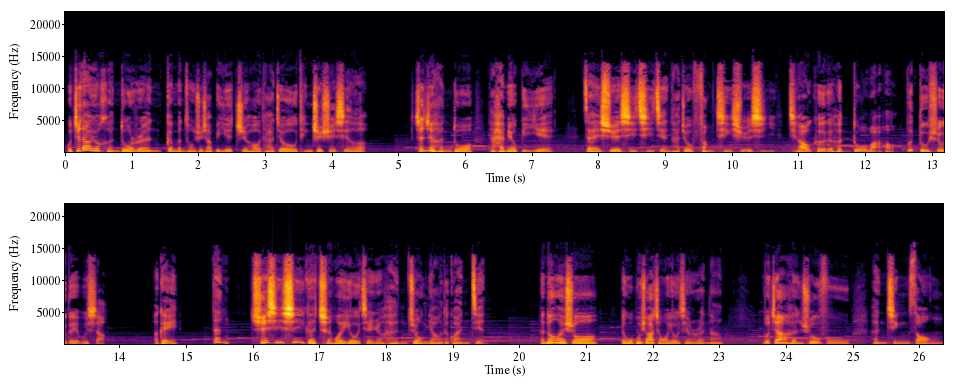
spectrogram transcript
我知道有很多人根本从学校毕业之后他就停止学习了，甚至很多他还没有毕业。”在学习期间，他就放弃学习，翘课的很多嘛，哈，不读书的也不少。OK，但学习是一个成为有钱人很重要的关键。很多人会说：“哎，我不需要成为有钱人呐，我只要很舒服、很轻松，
